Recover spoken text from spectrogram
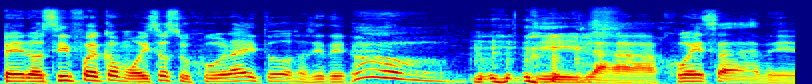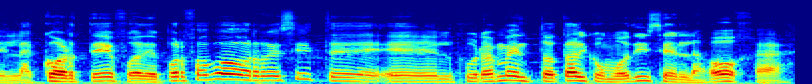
Pero sí fue como hizo su jura y todos así de... "¡Oh!". Y la jueza de la corte fue de, por favor, recite el juramento tal como dice en la hoja.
